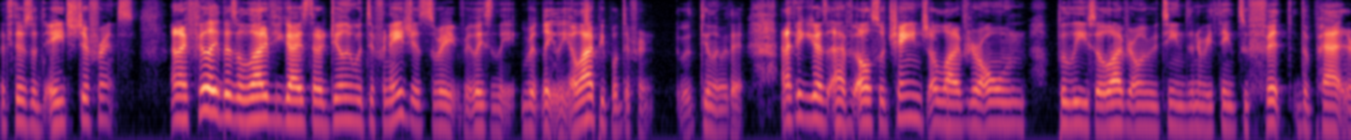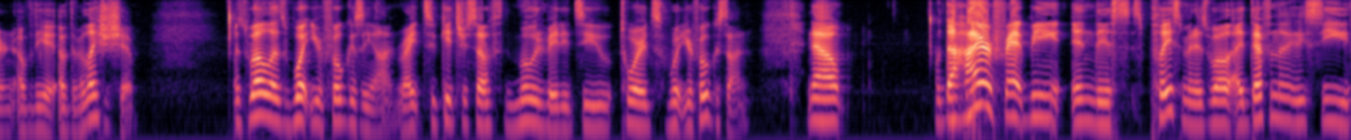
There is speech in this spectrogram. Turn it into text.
If there's an age difference, and I feel like there's a lot of you guys that are dealing with different ages recently. Lately, a lot of people different with dealing with it, and I think you guys have also changed a lot of your own beliefs, a lot of your own routines and everything to fit the pattern of the of the relationship as well as what you're focusing on, right? To get yourself motivated to towards what you're focused on. Now, with the Hierophant being in this placement as well, I definitely see,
